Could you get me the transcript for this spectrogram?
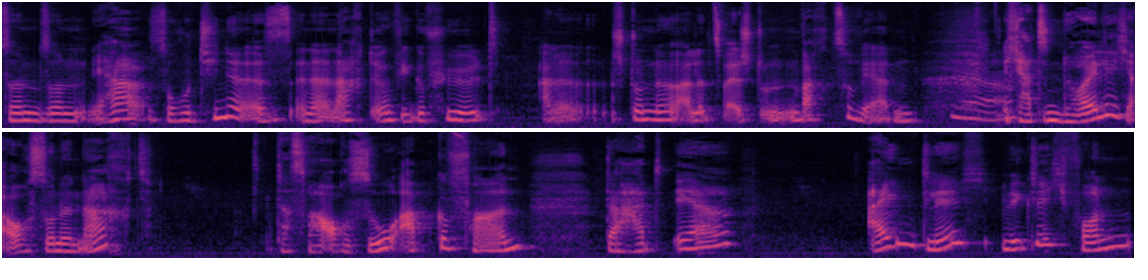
so ein, so ein, ja, so Routine ist, in der Nacht irgendwie gefühlt alle Stunde, alle zwei Stunden wach zu werden. Ja. Ich hatte neulich auch so eine Nacht, das war auch so abgefahren, da hat er eigentlich wirklich von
